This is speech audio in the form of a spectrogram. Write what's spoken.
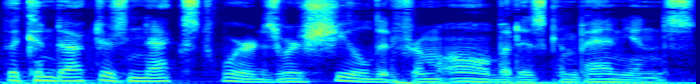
The conductor's next words were shielded from all but his companions.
